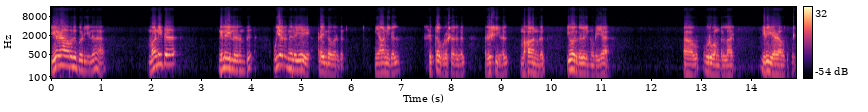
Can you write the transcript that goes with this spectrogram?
ஏழாவது படியில மனித நிலையிலிருந்து உயர் நிலையை அடைந்தவர்கள். ஞானிகள் சித்த புருஷர்கள் ரிஷிகள் மகான்கள் இவர்களினுடைய ஆஹ், உருவங்கள்லாம் இது ஏழாவது படி.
